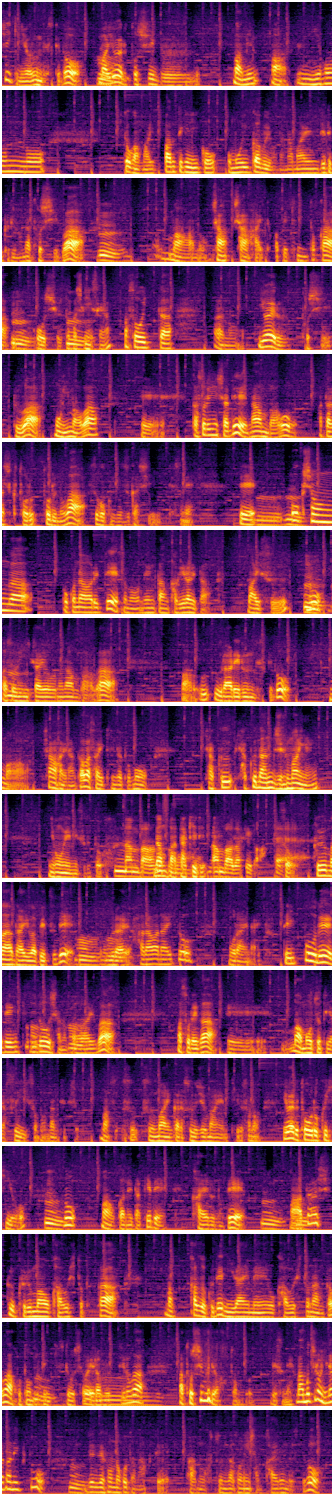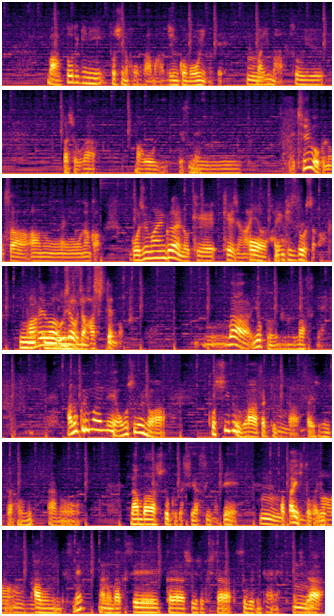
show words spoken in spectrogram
地域によるんですけど、まあ、いわゆる都市部、まあみまあ、日本の人がまあ一般的にこう思い浮かぶような名前に出てくるような都市は、うん、まあ、あの上上海とか北京とか、広州とか深セン、うん、まあ、そういったあのいわゆる都市部はもう今は、えー、ガソリン車でナンバーを新しく取る取るのはすごく難しいですね。で、うんオークションが行われて、その年間限られた枚数のガソリン車用のナンバーが、まあ、う売られるんですけど、まあ、上海なんかは最近だともう、百、百何十万円？日本円にすると、ナンバーのナンバーだけで。ナンバーだけが。へそう、車代は別で、うん。そのぐらい払わないともらえないと。で、一方で電気自動車の場合は、まあ、それが、えーまあ、もうちょっと安い、その、なんて言うんでしょう、まあ、す数万円から数十万円っていう、その、いわゆる登録費用うん。の、まあ、お金だけで買えるので、うん。まあ、新しく車を買う人とか、まあ、家族で2台目を買う人なんかは、ほとんど電気自動車を選ぶっていうのが、まあ、都市部ではほとんどですね。まあ、もちろん田舎に行くと、うん。全然そんなことはなくて、あの普通にガソリン車も買えるんですけど、まあ、圧倒的に都市の方がまあ人口も多いので、うん。まあ、今、そういう場所がまあ多いですね。うん。中国のさ、あのーなんか50万円ぐらいの軽軽じゃないや。電気自動車、あれはうじゃうじゃ走ってんの、まあ、よく見ますね。あの車はね、面白いのは、都市部はさっき言った、うん。最初に言ったあの、ナンバー取得がしやすいので、うん。若い人がよく買うんですね。うん。あの学生から就職したらすぐみたいな人たうん。ちが、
